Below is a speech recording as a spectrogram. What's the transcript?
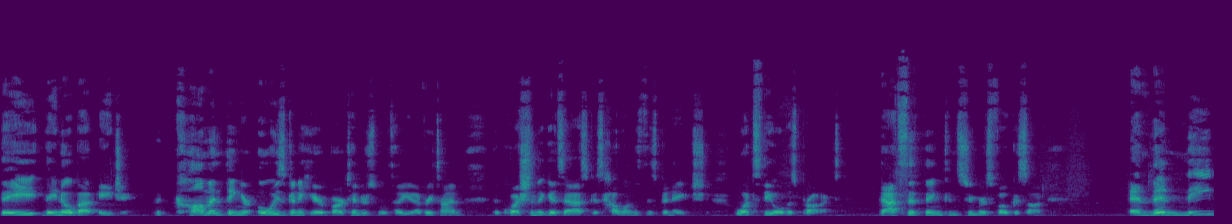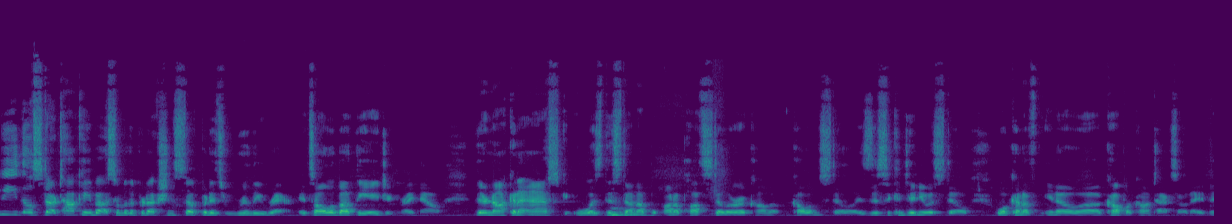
They they know about aging. The common thing you're always going to hear, bartenders will tell you every time. The question that gets asked is, "How long has this been aged? What's the oldest product?" That's the thing consumers focus on. and then maybe they'll start talking about some of the production stuff, but it's really rare. It's all about the aging right now. They're not going to ask, was this done up on a pot still or a column, still? Is this a continuous still? What kind of you know uh, copper contacts are they?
